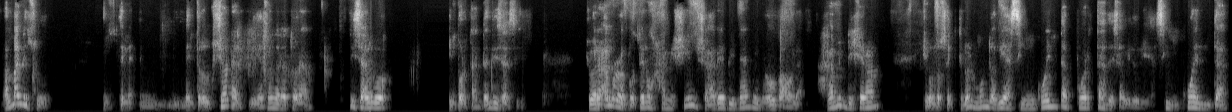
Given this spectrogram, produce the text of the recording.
Ramban en, su, en, la introducción a la explicación de la Torah dice algo importante. Él dice así. Hamim dijeron que cuando se creó el mundo había 50 puertas de sabiduría, 50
